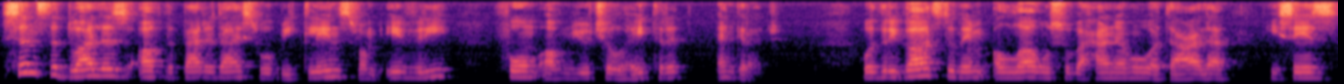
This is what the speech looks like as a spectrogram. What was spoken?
since the dwellers of the paradise will be cleansed from every form of mutual hatred and grudge. With regards to them, Allah subhanahu wa ta'ala, He says,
